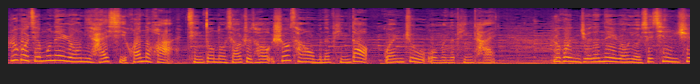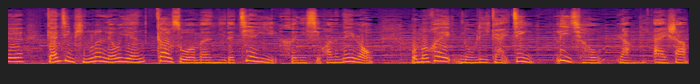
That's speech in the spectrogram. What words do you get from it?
如果节目内容你还喜欢的话请动动小指头收藏我们的频道关注我们的平台。如果你觉得内容有些欠缺赶紧评论留言告诉我们你的建议和你喜欢的内容我们会努力改进力求让你爱上。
